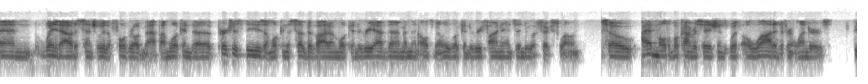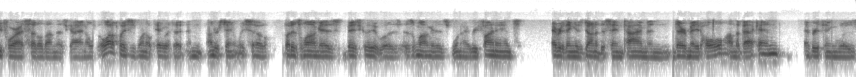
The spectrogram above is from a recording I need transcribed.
and laid out essentially the full roadmap. I'm looking to purchase these, I'm looking to subdivide them, looking to rehab them, and then ultimately looking to refinance into a fixed loan. So I had multiple conversations with a lot of different lenders before I settled on this guy. And a lot of places weren't okay with it, and understandably so. But as long as basically it was as long as when I refinance, everything is done at the same time and they're made whole on the back end, everything was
